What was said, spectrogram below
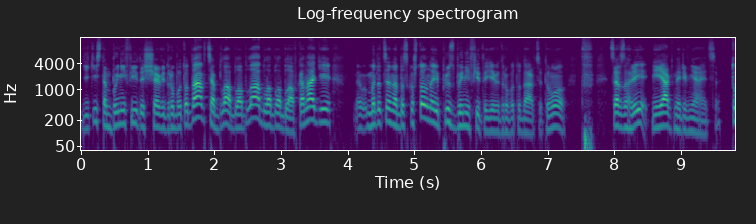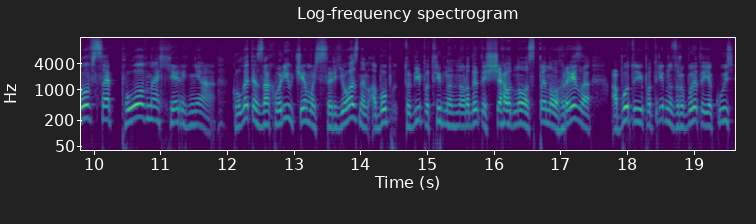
якісь там бенефіти ще від роботодавця, бла бла бла бла бла бла. В Канаді е, медицина безкоштовна і плюс бенефіти є від роботодавця. Тому це взагалі ніяк не рівняється. То все повна херня. Коли ти захворів чимось серйозним, або тобі потрібно народити ще одного спинного гриза, або тобі потрібно зробити якусь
